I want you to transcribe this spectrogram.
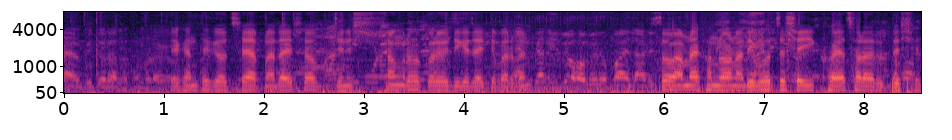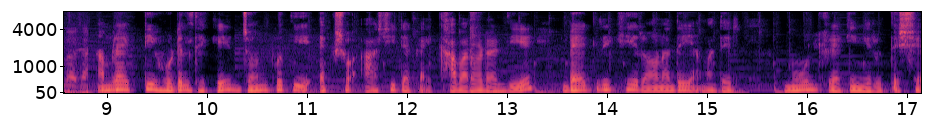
না, ভিতরে আছে পনেরো টাকা। এখান থেকে হচ্ছে আপনারা এসব জিনিস সংগ্রহ করে ওইদিকে যাইতে পারবেন। সো আমরা এখন রওনা দিব হচ্ছে সেই খয়া ছড়ার উদ্দেশ্যে। আমরা একটি হোটেল থেকে জনপ্রতি একশো আশি টাকায় খাবার অর্ডার দিয়ে ব্যাগ রেখে রওনা দেই আমাদের মূল ট্রেকিং এর উদ্দেশ্যে।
